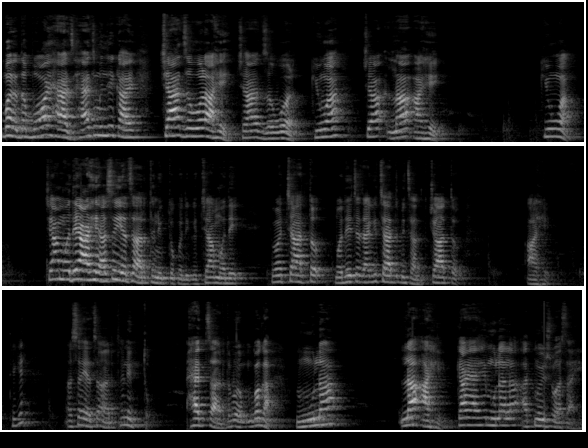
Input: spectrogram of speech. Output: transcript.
बरं द बॉय हॅज हॅज म्हणजे काय? च्या जवळ आहे. च्या जवळ किंवा च्या ला आहे. किंवा च्यामध्ये आहे असं याचा अर्थ निघतो कधी कधी च्यामध्ये किंवा चात मध्येच्या जागी चात बी चालतो चात आहे. ठीक आहे? असा याचा अर्थ निघतो. ह्याचा अर्थ बघा मुला ला आहे. काय आहे मुलाला? आत्मविश्वास आहे.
